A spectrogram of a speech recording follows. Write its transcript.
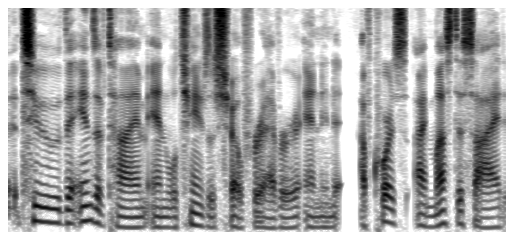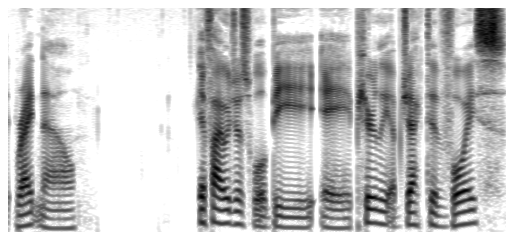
uh, to the ends of time and will change the show forever. And in, of course, I must decide right now if I just will be a purely objective voice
